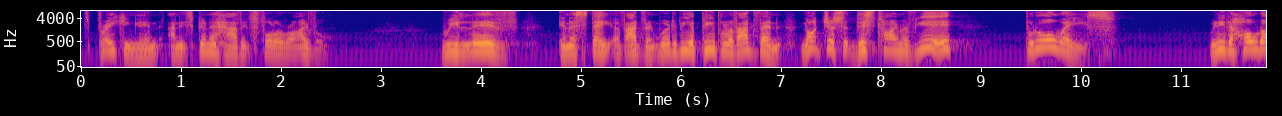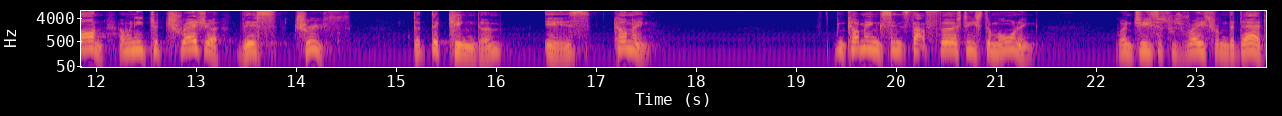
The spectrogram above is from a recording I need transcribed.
It's breaking in and it's going to have its full arrival. We live in a state of Advent. We're to be a people of Advent, not just at this time of year, but always. We need to hold on and we need to treasure this truth that the kingdom is coming. It's been coming since that first Easter morning when Jesus was raised from the dead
